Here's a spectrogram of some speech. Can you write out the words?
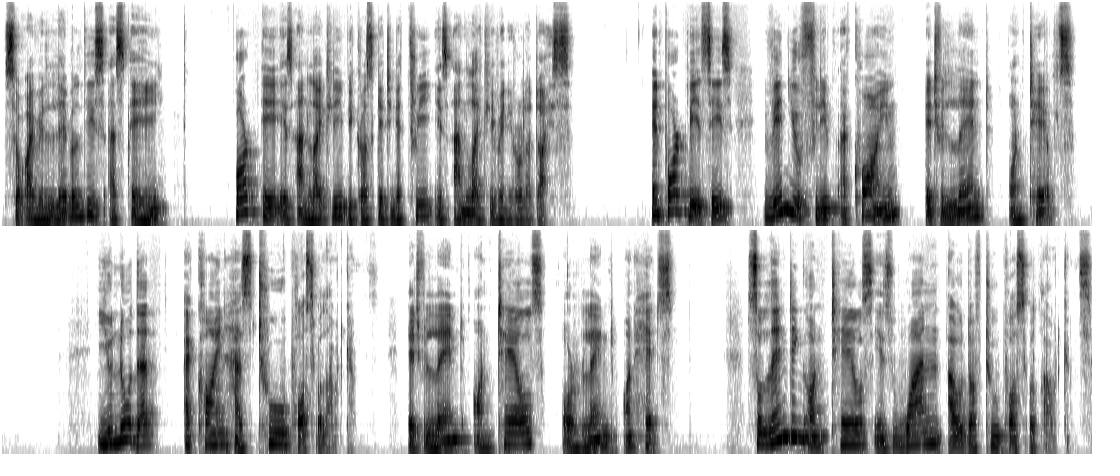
So I will label this as A. Part A is unlikely because getting a 3 is unlikely when you roll a dice. In part B it says, when you flip a coin, it will land on tails. You know that a coin has two possible outcomes. It will land on tails or land on heads. So landing on tails is one out of two possible outcomes.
